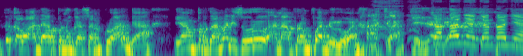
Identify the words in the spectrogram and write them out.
itu kalau ada penugasan keluarga, yang pertama disuruh anak perempuan duluan, laki-lakinya. contohnya, enggak. contohnya.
